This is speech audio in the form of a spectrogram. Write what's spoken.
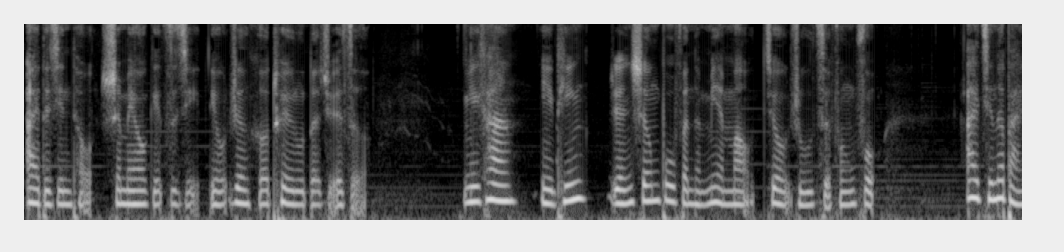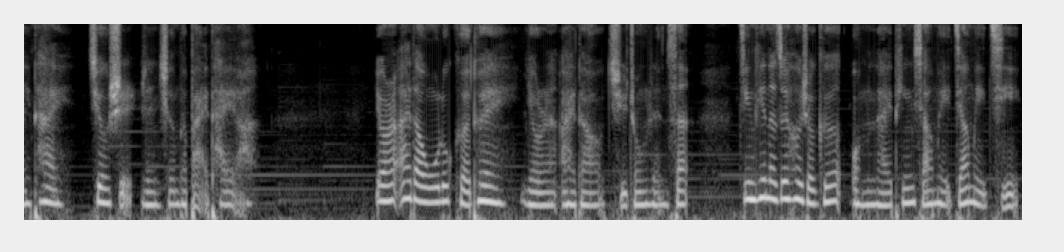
爱的尽头是没有给自己留任何退路的抉择。你看，你听，人生部分的面貌就如此丰富，爱情的百态就是人生的百态啊！有人爱到无路可退，有人爱到曲终人散。今天的最后一首歌，我们来听小美江美琪。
